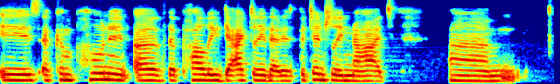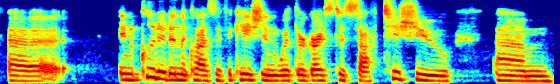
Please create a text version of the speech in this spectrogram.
is a component of the polydactyly that is potentially not um, uh, included in the classification with regards to soft tissue? Um,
